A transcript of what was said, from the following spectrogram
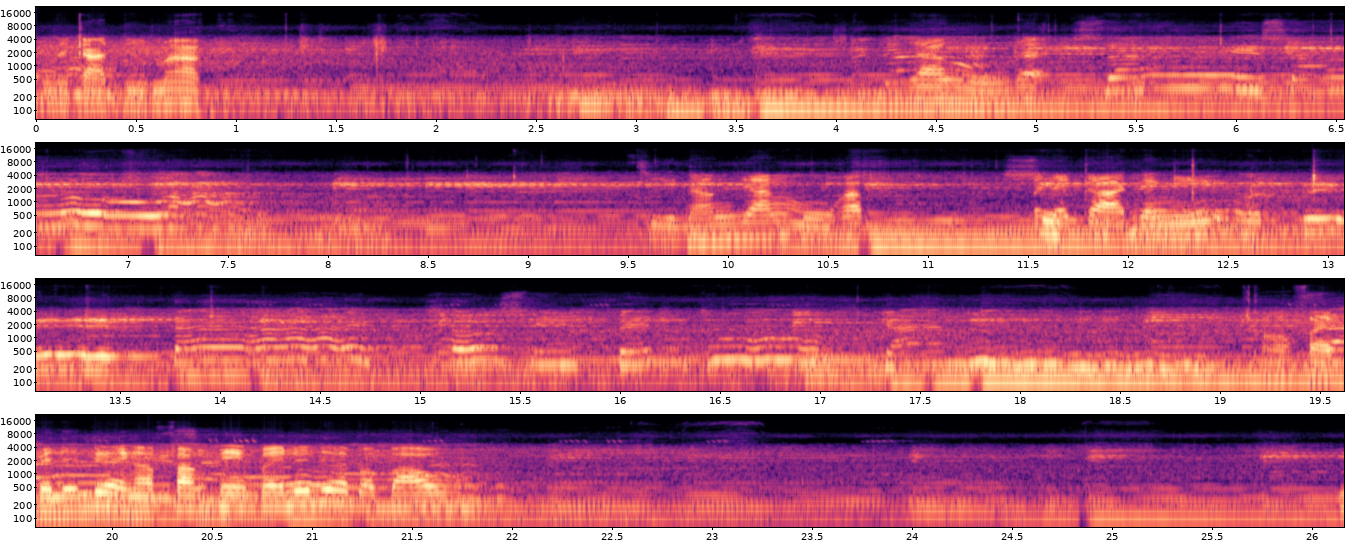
บรรยากาศดีมากย่างหมูด้วยจีนังย่างหมูครับบรรยากาศอย่างนี้ก่อไฟไปเรื่อยๆครับ ฟังเพลงไปเรื่อยๆเบาๆ ม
